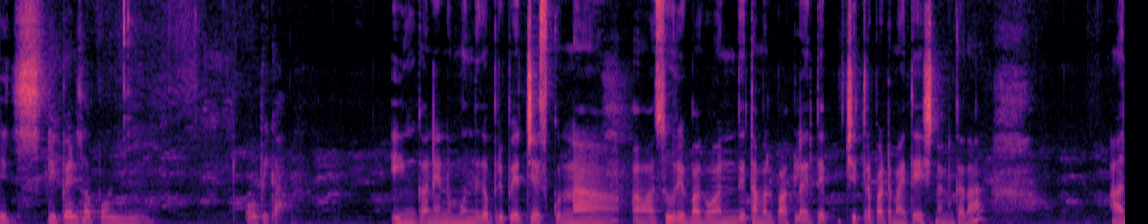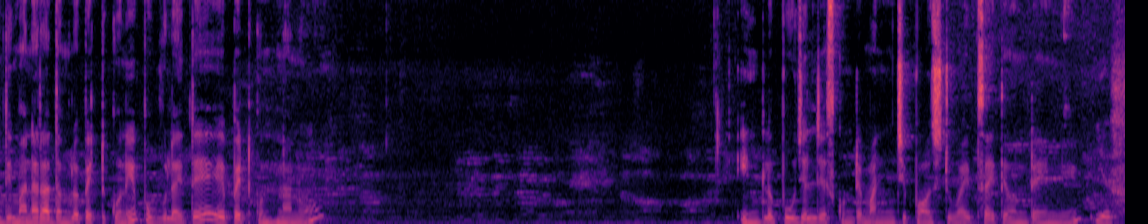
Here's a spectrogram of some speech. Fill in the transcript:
ఇట్స్ డిపెండ్స్ అపాన్ ఓపిక. ఇంకా నేను ముందుగా ప్రిపేర్ చేసుకున్న ఆ, సూర్య భగవాన్ది తమలపాకులు అయితే చిత్రపటం అయితే వేసినాను కదా. అది మన రథంలో పెట్టుకుని పువ్వులు అయితే పెట్టుకుంటున్నాను. ఇంట్లో పూజలు చేసుకుంటే మంచి పాజిటివ్ వైబ్స్ అయితే ఉంటాయండి. ఎస్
